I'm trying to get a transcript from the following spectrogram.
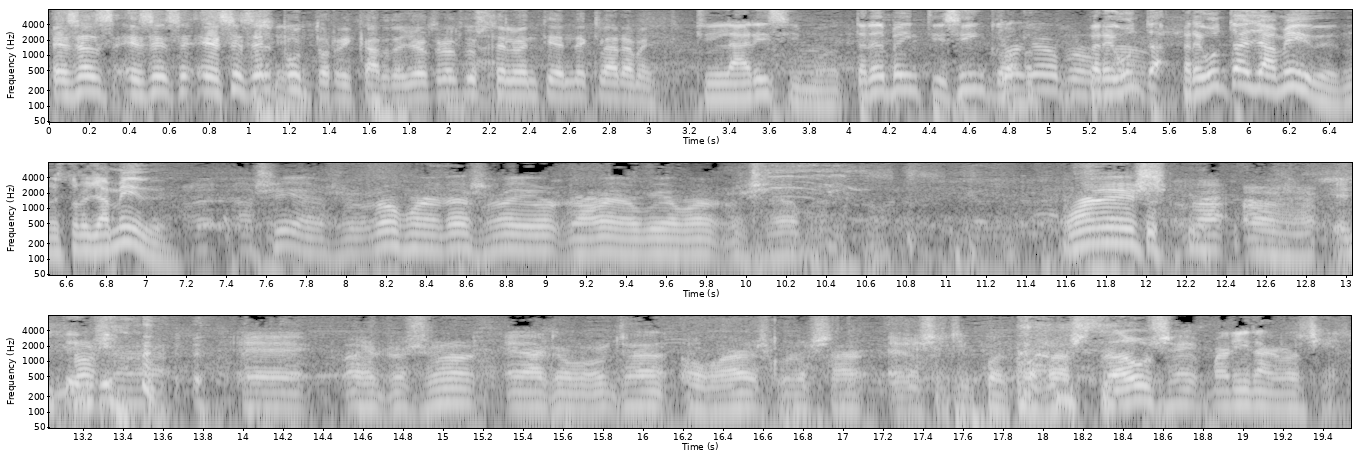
Ese es, ese es- ese es el punto, Ricardo. Yo creo que usted lo entiende claramente. Clarísimo. Yo quiero 325. preguntar- Pregunta, pregunta Yamid, nuestro Yamid. Así es, no con el radio, la radio voy a ver, o sea, ¿Cuál es la, la- Entendí. no sé, eh, la situación en la que cuando están en ese tipo de cosas? Traduce Marina Graciela.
